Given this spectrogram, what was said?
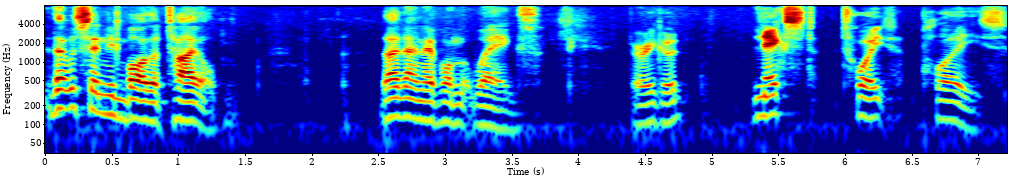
that was sent in by the tail. They don't have one that wags. Very good. Next tweet, please.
